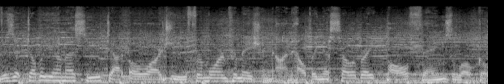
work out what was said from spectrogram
Visit WMSE.org for more information on helping us celebrate all things local.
